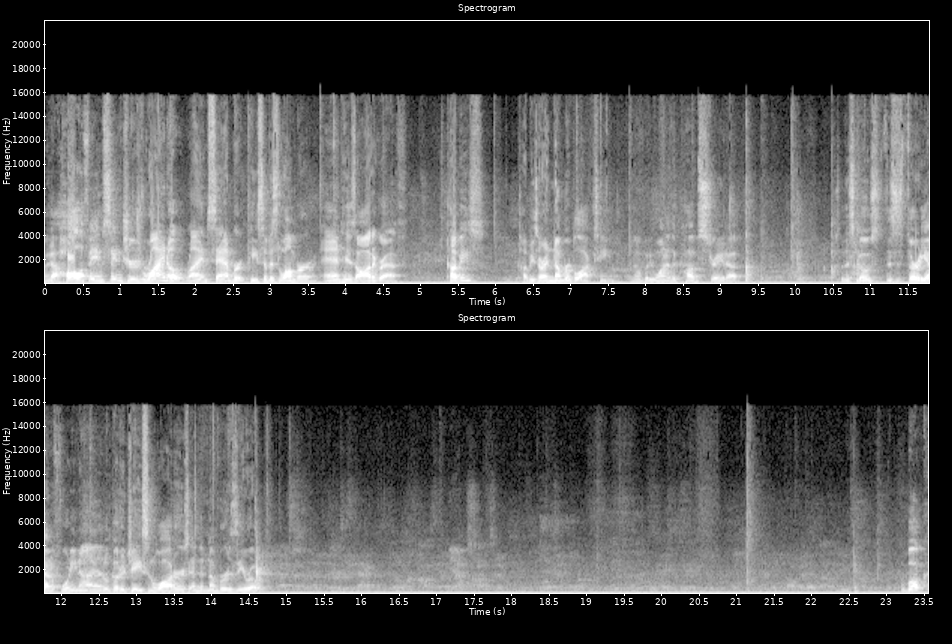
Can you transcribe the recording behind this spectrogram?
I got Hall of Fame signatures, Rhino, Ryne Sandberg, piece of his lumber and his autograph. Cubbies? Cubbies are a number block team. Nobody wanted the Cubs straight up. So this goes, this is 30 out of 49. It'll go to Jason Waters and the number zero. Book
